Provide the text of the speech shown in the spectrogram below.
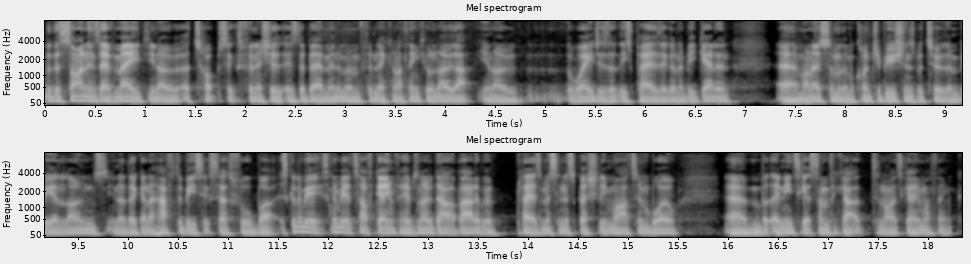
with the signings they've made, you know, a top six finish is, is the bare minimum for Nick, and I think you'll know that. You know, the wages that these players are going to be getting. Um, I know some of them are contributions, but two of them being loans. You know, they're going to have to be successful. But it's going to be it's going to be a tough game for Hibs, no doubt about it. With players missing, especially Martin Boyle, um, but they need to get something out of tonight's game. I think.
